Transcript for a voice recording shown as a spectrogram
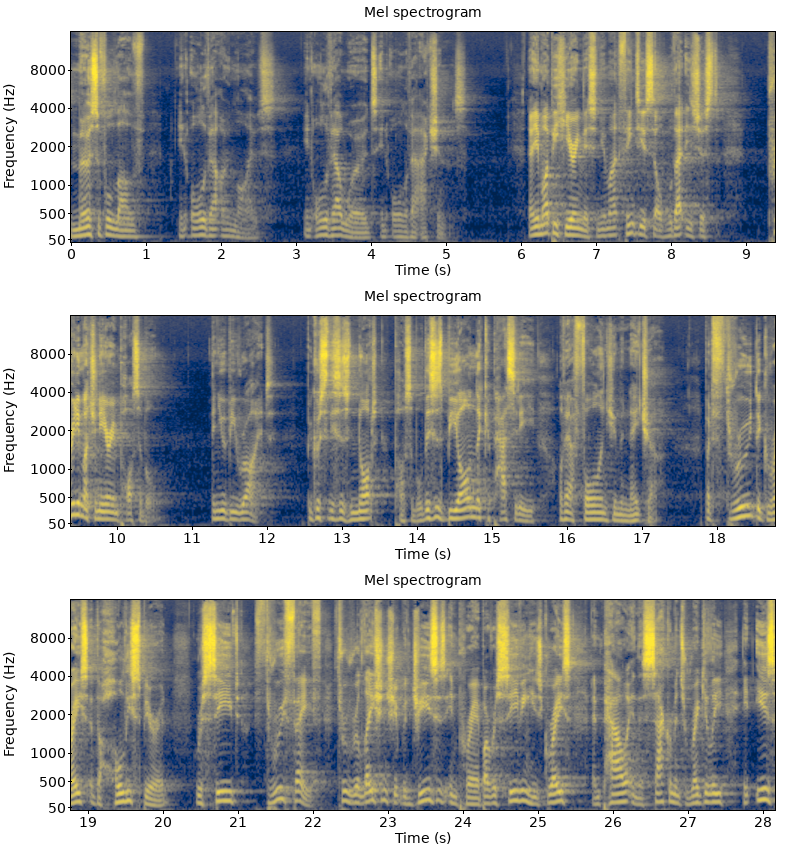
merciful love in all of our own lives, in all of our words, in all of our actions. Now, you might be hearing this and you might think to yourself, well, that is just pretty much near impossible. And you'd be right, because this is not possible. This is beyond the capacity of our fallen human nature. But through the grace of the Holy Spirit, received through faith, through relationship with Jesus in prayer, by receiving his grace and power in the sacraments regularly, it is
